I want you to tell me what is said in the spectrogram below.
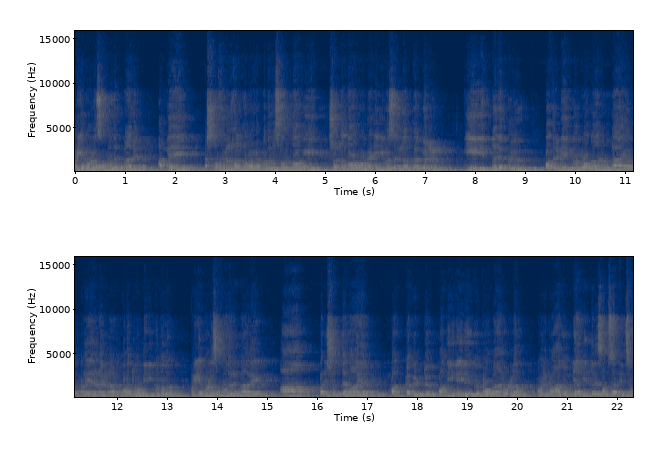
പ്രിയമുള്ള സഹോദരന്മാര് അങ്ങനെ അഷ്റഫുൽ ഹൽക്ക് മുഹമ്മദ് വസല്ലം തങ്ങൾ ഈ നിലയ്ക്ക് ബദറിലേക്ക് പോകാനുണ്ടായ പ്രേരണകളാണ് പറഞ്ഞുകൊണ്ടിരിക്കുന്നത്. പ്രിയമുള്ള സഹോദരന്മാരെ ആ പരിശുദ്ധമായ മക്ക വിട്ട് മദീനയിലേക്ക് പോകാനുള്ള ഒരു ഭാഗം ഞാൻ ഇന്നലെ സംസാരിച്ചു.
